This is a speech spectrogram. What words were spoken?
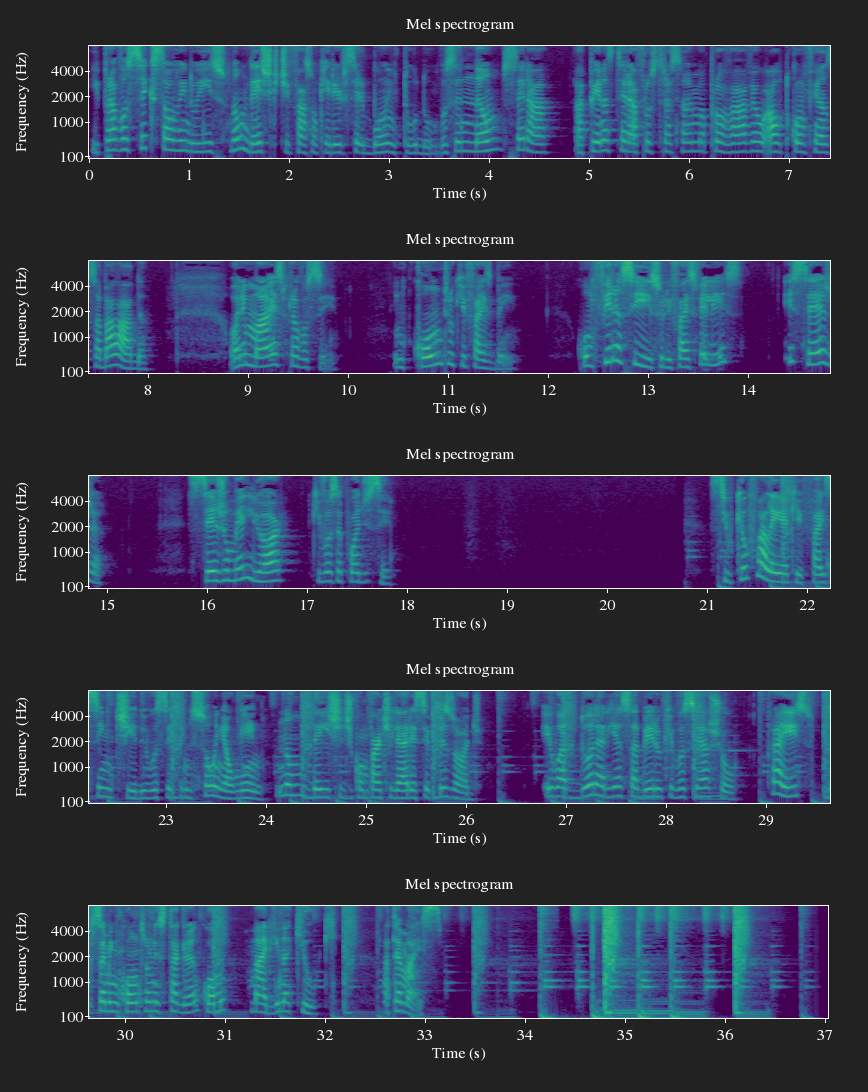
E para você que está ouvindo isso, não deixe que te façam querer ser bom em tudo. Você não será. Apenas terá frustração e uma provável autoconfiança abalada. Olhe mais para você. Encontre o que faz bem. Confira se isso lhe faz feliz e seja. Seja o melhor que você pode ser. Se o que eu falei aqui faz sentido e você pensou em alguém, não deixe de compartilhar esse episódio. Eu adoraria saber o que você achou. Para isso, você me encontra no Instagram como Marina Kilk. Até mais!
